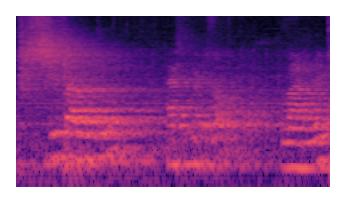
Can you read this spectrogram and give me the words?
These are the two aspects of language.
